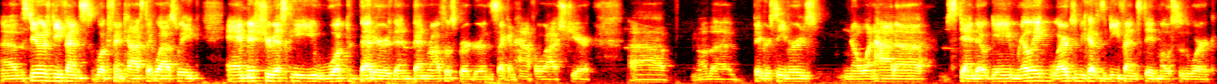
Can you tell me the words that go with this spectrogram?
Uh, the Steelers defense looked fantastic last week, and Mitch Trubisky looked better than Ben Roethlisberger in the second half of last year. Uh, you know, the big receivers, no one had a standout game really, largely because the defense did most of the work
